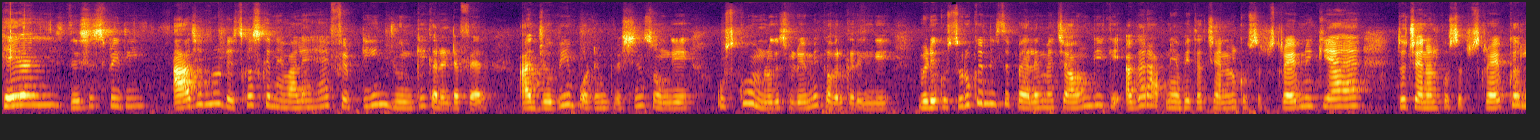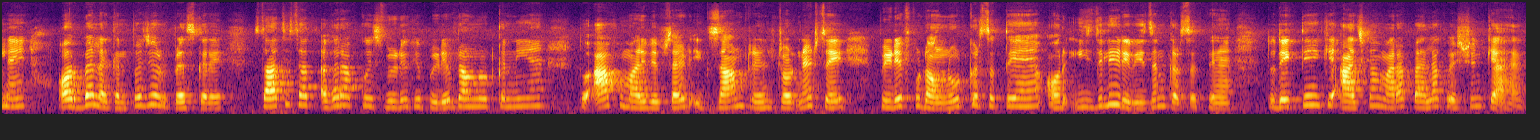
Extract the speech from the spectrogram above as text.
Hey guys this is Preeti आज हम लोग डिस्कस करने वाले हैं 15 जून के करंट अफेयर आज जो भी इंपॉर्टेंट क्वेश्चंस होंगे उसको हम लोग इस वीडियो में कवर करेंगे। वीडियो को शुरू करने से पहले मैं चाहूँगी कि अगर आपने अभी तक चैनल को सब्सक्राइब नहीं किया है तो चैनल को सब्सक्राइब कर लें और बेल आइकन पर ज़रूर प्रेस करें। साथ ही साथ, अगर आपको इस वीडियो की पीडीएफ डाउनलोड करनी है तो आप हमारी वेबसाइट एग्ज़ाम डॉट नेट से पी को डाउनलोड कर सकते हैं और ईजिली रिविज़न कर सकते हैं। तो देखते हैं कि आज का हमारा पहला क्वेश्चन क्या है।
